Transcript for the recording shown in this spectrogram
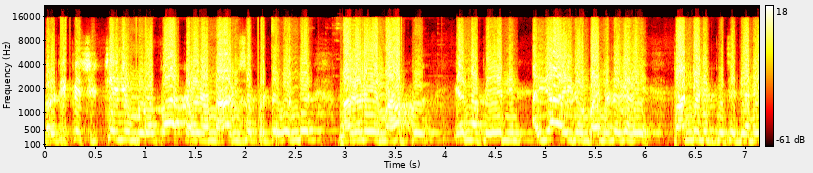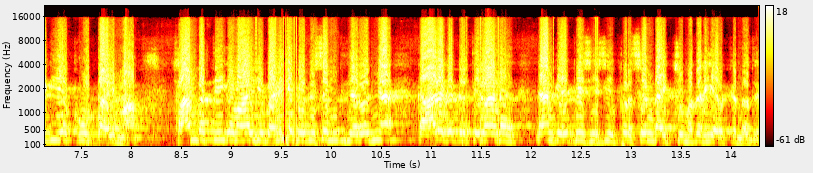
പ്രതിക്ക് ശിക്ഷയും ഉറപ്പാക്കണമെന്ന് ആവശ്യപ്പെട്ടുകൊണ്ട് മകളെ മാപ്പ് എന്ന പേരിൽ അയ്യായിരം വനിതകളെ പങ്കെടുപ്പിച്ച ജനകീയ കൂട്ടായ്മ. സാമ്പത്തികമായി വലിയ പ്രതിസന്ധി നിറഞ്ഞ കാലഘട്ടത്തിലാണ് ഞാൻ കെ പി സി സി പ്രസിഡന്റായി ചുമതലയേൽക്കുന്നത്.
